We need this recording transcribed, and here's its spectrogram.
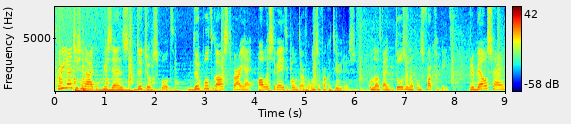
Freelancers United presents The Jobspot. De podcast waar jij alles te weten komt over onze vacatures. Omdat wij dol zijn op ons vakgebied. Rebels zijn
